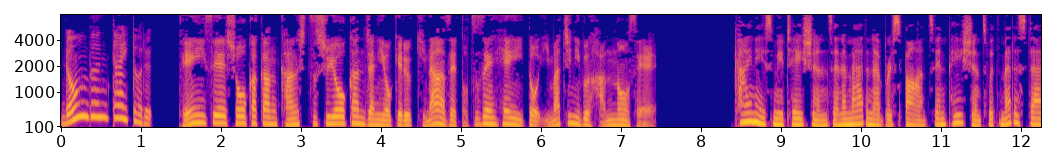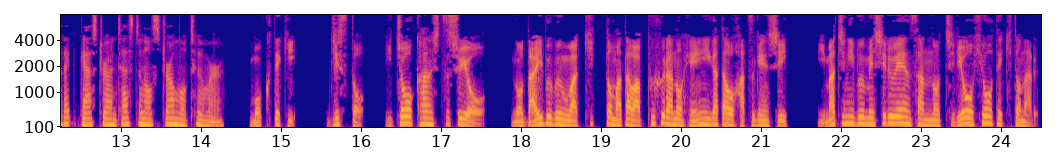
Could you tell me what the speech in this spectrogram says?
論文タイトル。転移性消化管間質腫瘍患者におけるキナーゼ突然変異とイマチニブ反応性。Kinase mutations and imatinib response in patients with metastatic gastrointestinal stromal tumor. 目的、ジスト、胃腸間質腫瘍の大部分はキットまたはプフラの変異型を発現し、イマチニブメシル塩酸の治療標的となる。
